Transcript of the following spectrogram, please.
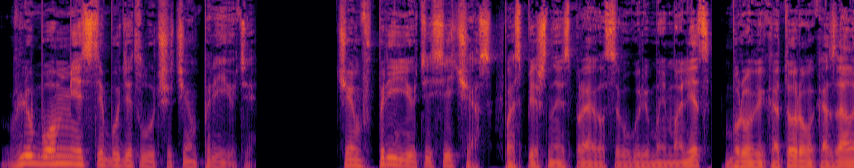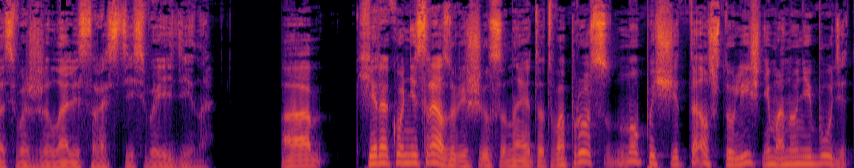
В любом месте будет лучше, чем в приюте. Чем в приюте сейчас, поспешно исправился угрюмый малец, брови которого, казалось, возжелали срастись воедино. А Херако не сразу решился на этот вопрос, но посчитал, что лишним оно не будет.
